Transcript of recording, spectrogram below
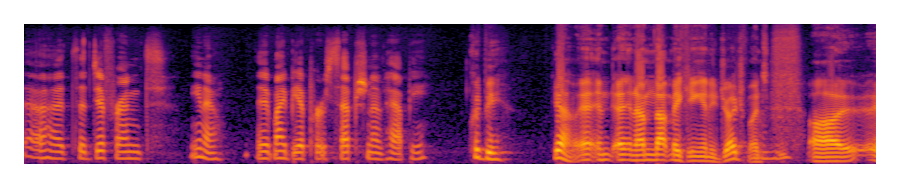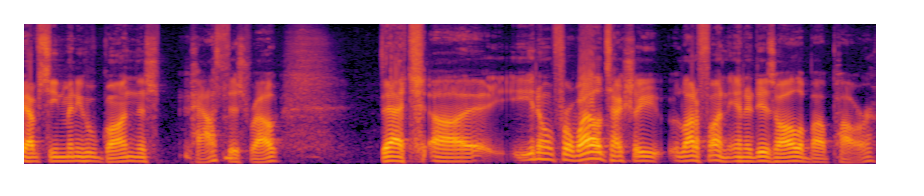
uh, it's a different, you know, it might be a perception of happy. Could be. Yeah, and, and I'm not making any judgments. Uh, I've seen many who've gone this path, this route, that, uh, you know, for a while it's actually a lot of fun, and it is all about power,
